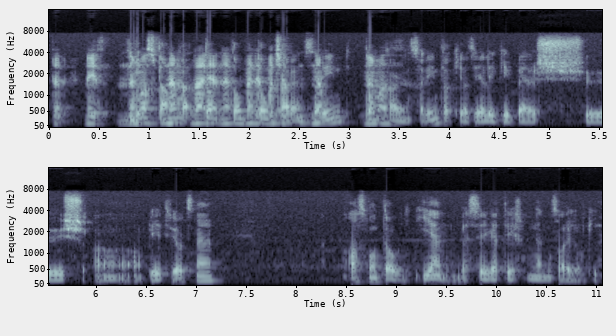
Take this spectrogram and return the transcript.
tehát nézd, nem az, nem, várjál, nem, Tom, Tom, Tom szerint, nem, Tom Karen szerint, aki az eléggé belsős a, a Patriotsnál, azt mondta, hogy ilyen beszélgetés nem zajlott le.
